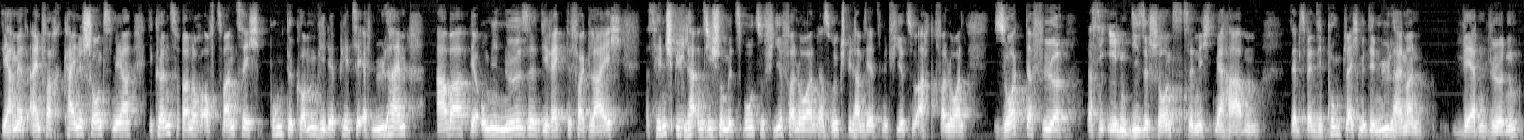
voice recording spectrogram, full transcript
Sie haben jetzt einfach keine Chance mehr. Sie können zwar noch auf 20 Punkte kommen wie der PCF Mülheim, aber der ominöse direkte Vergleich, das Hinspiel hatten sie schon mit 2 zu 4 verloren, das Rückspiel haben sie jetzt mit 4 zu 8 verloren, sorgt dafür, dass sie eben diese Chance nicht mehr haben, selbst wenn sie punktgleich mit den Mülheimern werden würden,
